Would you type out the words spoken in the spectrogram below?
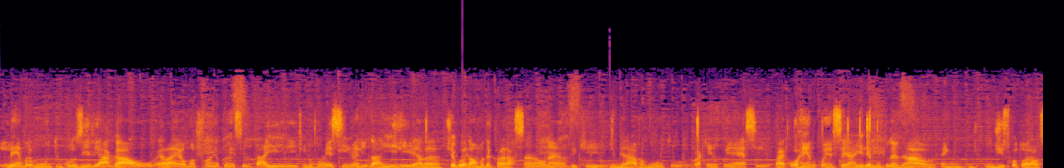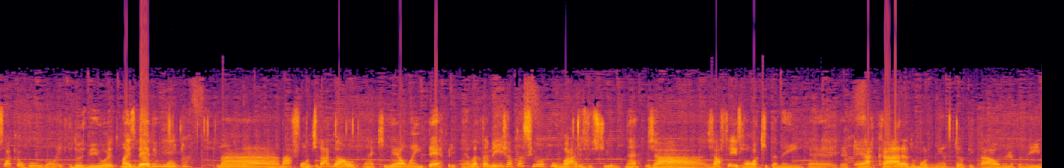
lembra muito, inclusive a Gal, ela é uma fã reconhecida da Ilha, no comecinho ali da Ilha, ela chegou a dar uma declaração, né, de que admirava muito. Para quem não conhece, vai correndo conhecer a Ilha, é muito legal. Tem um, um disco autoral só que é o Voo Longe de 2008, mas bebe muito na, na fonte da Gal, né? Que é uma intérprete. Ela também já passeou por vários estilos, né? Já, já fez rock também. É, é a cara do movimento tropical, né? Também,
